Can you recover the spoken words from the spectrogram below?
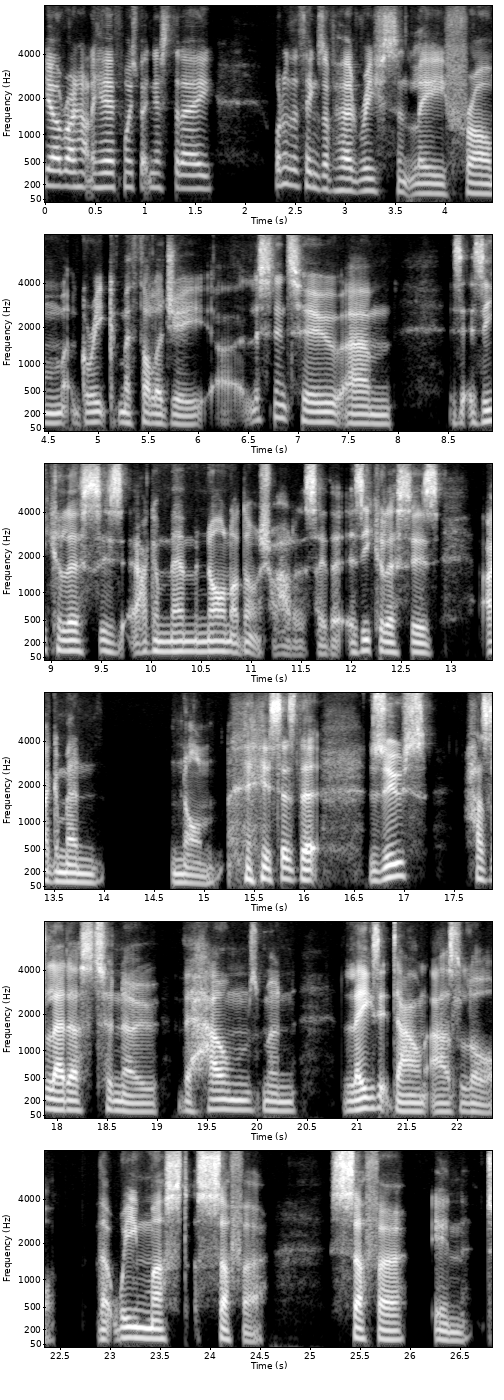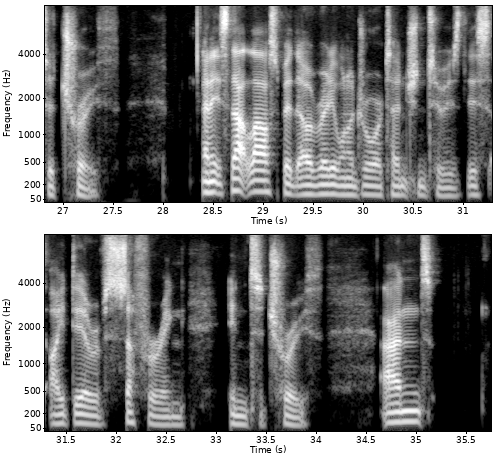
Yeah, Ryan Hartley here from Bet yesterday. One of the things I've heard recently from Greek mythology, uh, listening to um, is it Ezekielus is Agamemnon? I'm not sure how to say that. Ezekielus is Agamemnon. he says that Zeus has led us to know the helmsman lays it down as law that we must suffer, suffer into truth and it's that last bit that I really want to draw attention to is this idea of suffering into truth. And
